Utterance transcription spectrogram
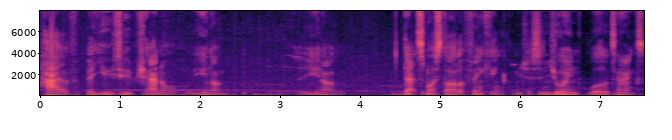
have a YouTube channel. You know, you know, that's my style of thinking. I'm just enjoying World of Tanks.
